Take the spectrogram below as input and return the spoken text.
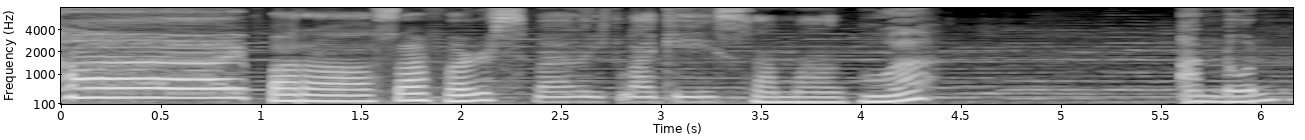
Hai para servers, balik lagi sama gua Unknown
